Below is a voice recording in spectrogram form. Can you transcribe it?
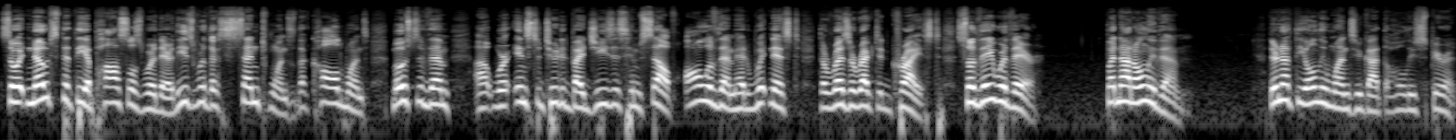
So it notes that the apostles were there. These were the sent ones, the called ones. Most of them uh, were instituted by Jesus himself. All of them had witnessed the resurrected Christ. So they were there. But not only them, they're not the only ones who got the Holy Spirit.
